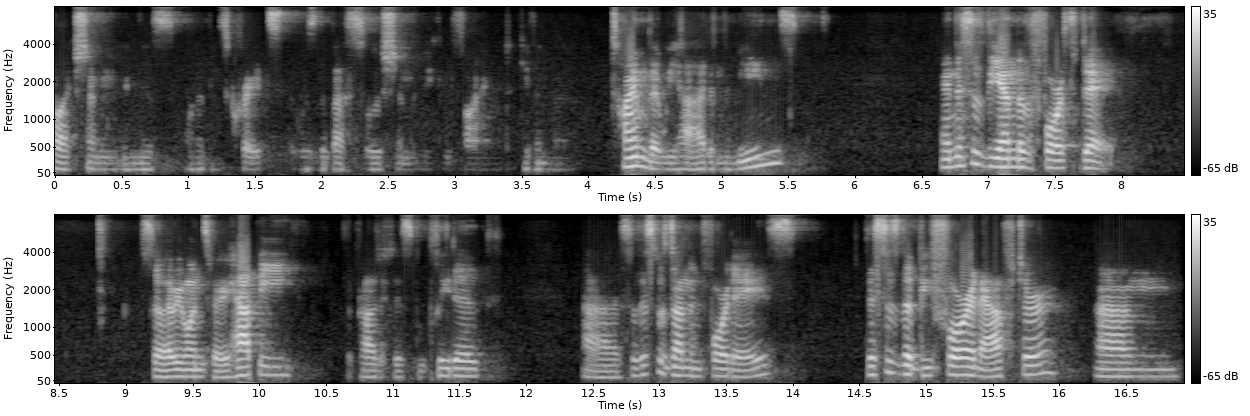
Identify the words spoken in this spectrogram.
collection in this one of these crates that was the best solution that we can find given the time that we had and the means. And this is the end of the fourth day. So everyone's very happy. The project is completed. Uh, so this was done in four days. This is the before and after. Um,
